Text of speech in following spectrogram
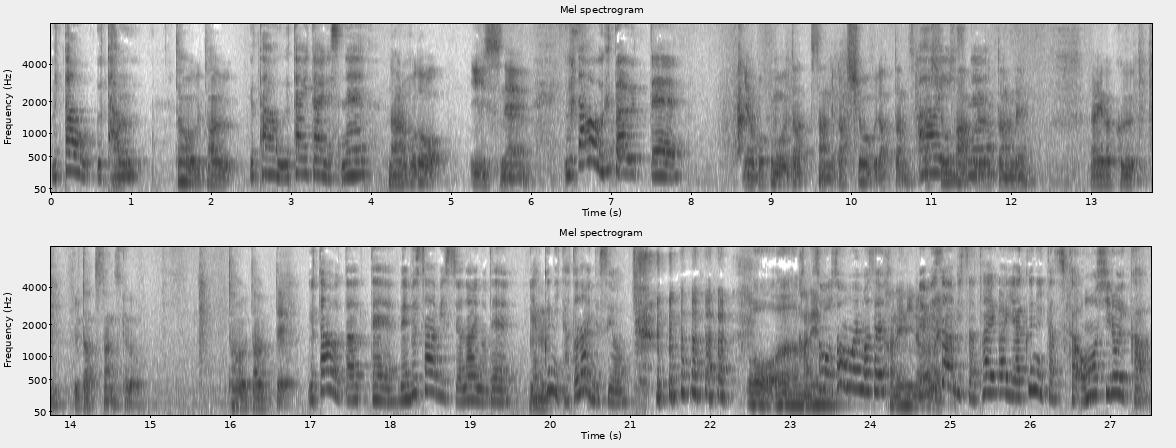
歌を歌う歌を歌う。歌を歌いたいですね。なるほど。いいっすね。歌を歌うって。いや僕も歌ってたんで合唱部だったんです。合唱サークルだったんで大学歌ってたんですけど歌を歌うって。歌を歌うってウェブサービスじゃないのでうん。役に立たないんですよ、おおうん。金に。そうそう思いません？ウ金にならないェブサービスは大概役に立つか面白いか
